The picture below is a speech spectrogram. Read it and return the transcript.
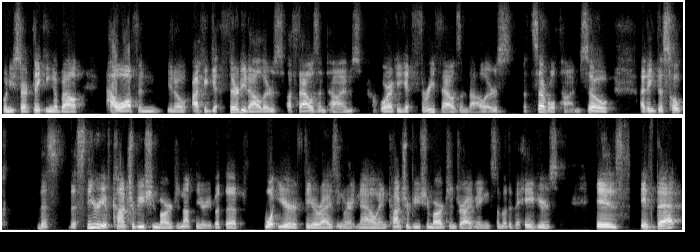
when you start thinking about how often you know i could get $30 a thousand times or i could get $3000 several times. So i think this whole this this theory of contribution margin not theory but the what you're theorizing right now and contribution margin driving some of the behaviors is is that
